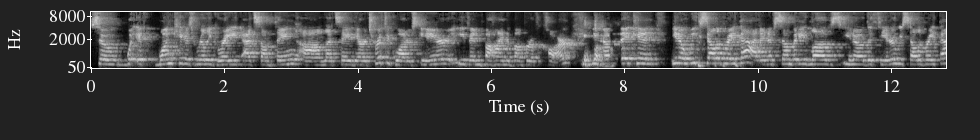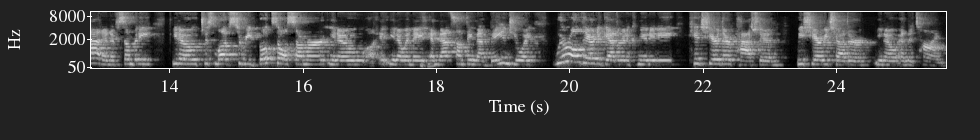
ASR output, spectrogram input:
So if one kid is really great at something, um, let's say they're a terrific water skier, even behind the bumper of a car, you know, they can, you know, we celebrate that. And if somebody loves, you know, the theater, we celebrate that. And if somebody, you know, just loves to read books all summer, you know, uh, you know, and they and that's something that they enjoy, we're all there together in a community. Kids share their passion, we share each other, you know, and the time.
